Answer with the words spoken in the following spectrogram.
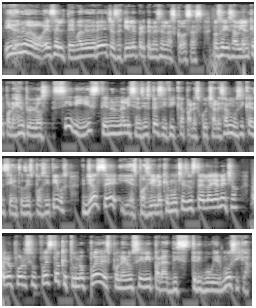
Y de nuevo es el tema de derechos, a quién le pertenecen las cosas. No sé si sabían que, por ejemplo, los CDs tienen una licencia específica para escuchar esa música en ciertos dispositivos. Yo sé y es posible que muchos de ustedes lo hayan hecho, pero por supuesto que tú no puedes poner un CD para distribuir música.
